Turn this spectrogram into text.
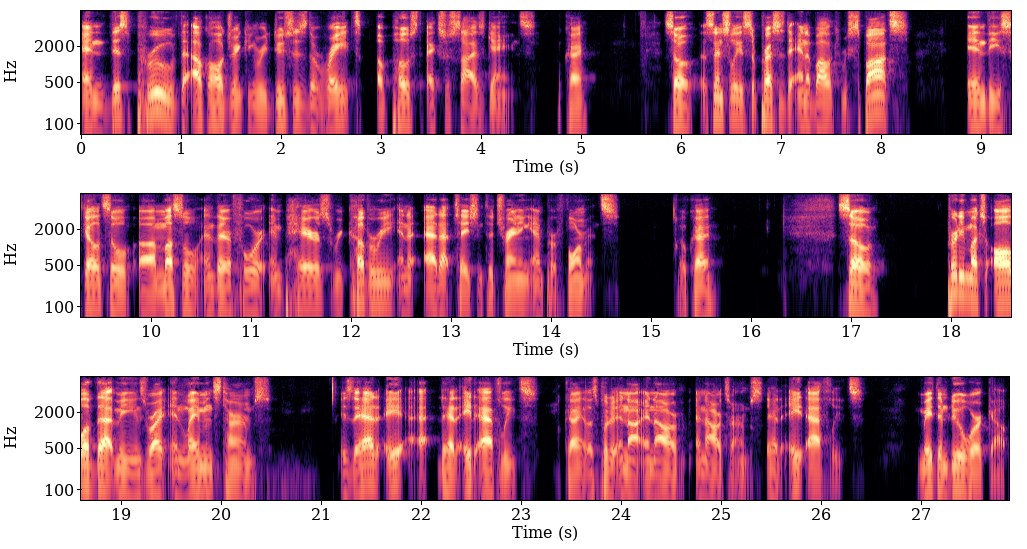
and this proved that alcohol drinking reduces the rate of post exercise gains. Okay. So essentially, it suppresses the anabolic response in the skeletal uh, muscle and therefore impairs recovery and adaptation to training and performance. Okay. So, pretty much all of that means, right, in layman's terms, is they had eight they had eight athletes. Okay, let's put it in our in our in our terms. They had eight athletes, made them do a workout,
